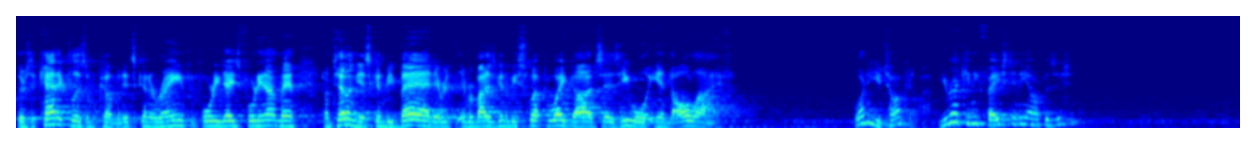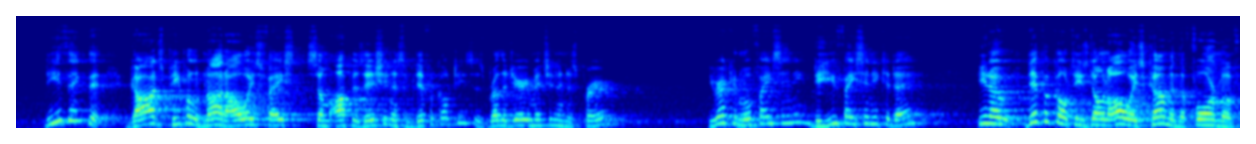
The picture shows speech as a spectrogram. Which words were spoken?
there's a cataclysm coming. It's going to rain for 40 days, 40 nights. Man, I'm telling you, it's going to be bad. Everybody's going to be swept away. God says He will end all life. What are you talking about? You reckon He faced any opposition? Do you think that God's people have not always faced some opposition and some difficulties, as Brother Jerry mentioned in his prayer? You reckon we'll face any? Do you face any today? You know, difficulties don't always come in the form of,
